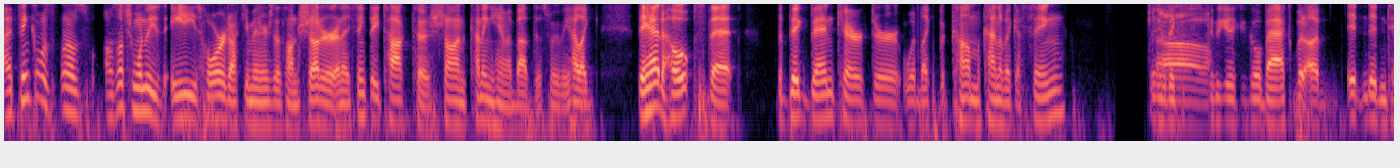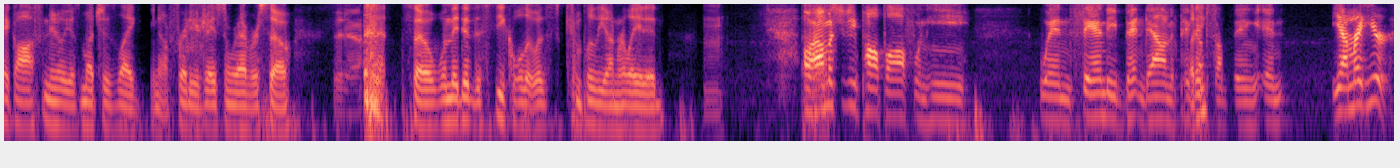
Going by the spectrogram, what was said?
I think it was when I was I was watching one of these 80s horror documentaries that's on Shudder and I think they talked to Sean Cunningham about this movie. How like they had hopes that the Big Ben character would like become kind of like a thing. Maybe, they, Oh. could, maybe they could go back, but uh, it didn't take off nearly as much as like you know Freddy or Jason or whatever. So Yeah. so when they did the sequel, it was completely unrelated. Oh, how much did he pop off when he, when Sandy bent down to pick Buddy? up something? And yeah, I'm right here.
